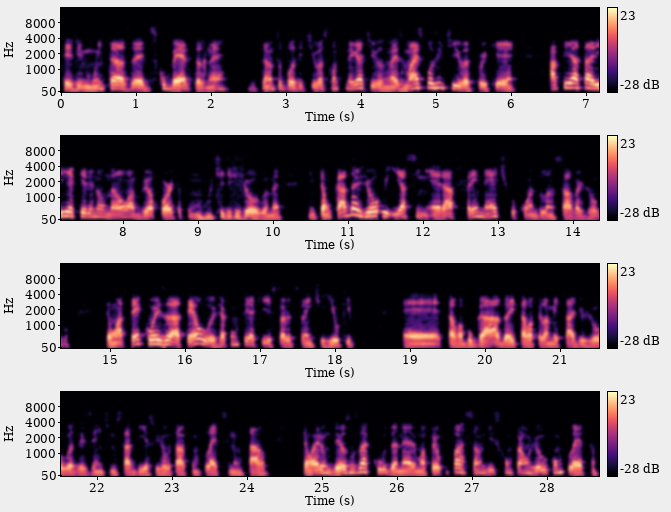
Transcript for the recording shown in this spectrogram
teve muitas é, descobertas, né? tanto positivas quanto negativas, mas mais positivas, porque a pirataria, querendo ou não, abriu a porta para um monte de jogo, né? Então, cada jogo, e assim, era frenético quando lançava jogo. Então, até coisa, até eu já contei aqui a história do Silent Hill que é, tava bugado, aí tava pela metade o jogo, às vezes a gente não sabia se o jogo tava completo, se não tava. Então era um Deus nos acuda, né? Era uma preocupação disso comprar um jogo completo,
